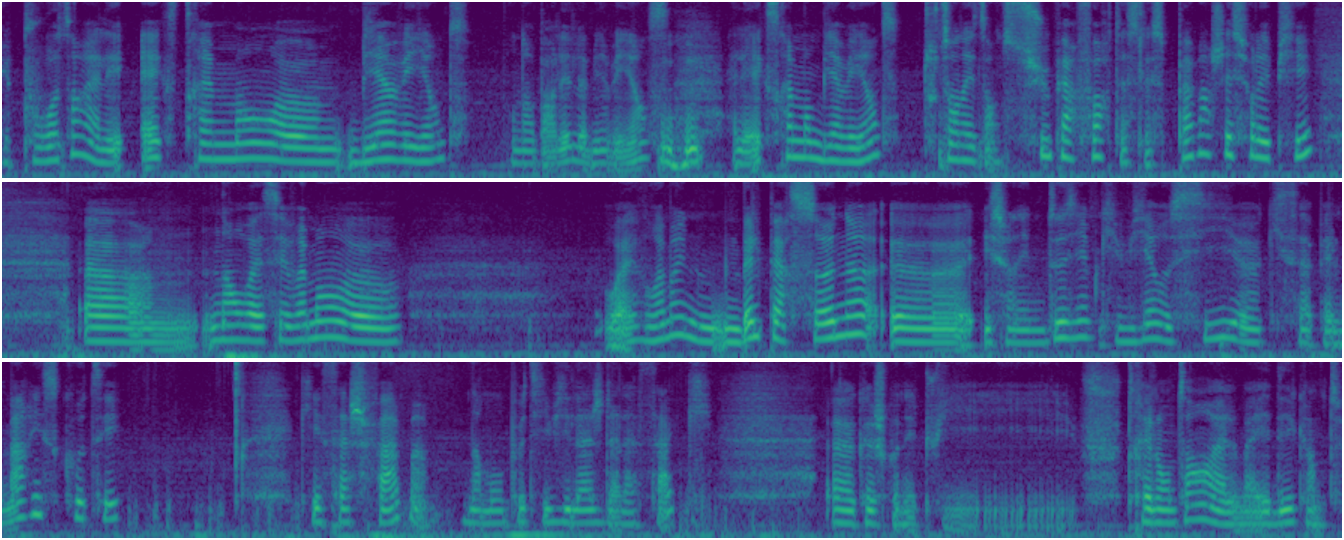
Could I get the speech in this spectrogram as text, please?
mais pour autant, elle est extrêmement euh, bienveillante. On en parlait de la bienveillance. Mhm. Elle est extrêmement bienveillante, tout en étant super forte. Elle se laisse pas marcher sur les pieds. Euh, non, ouais, c'est vraiment, euh, ouais, vraiment une, une belle personne. Et j'en ai une deuxième qui vient aussi, qui s'appelle Marie Scotté, qui est sage-femme dans mon petit village d'Alassac, euh, que je connais depuis très longtemps. Elle m'a aidée quand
